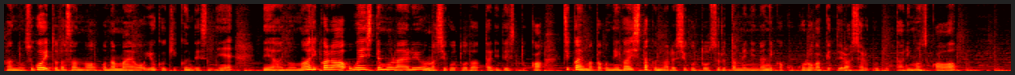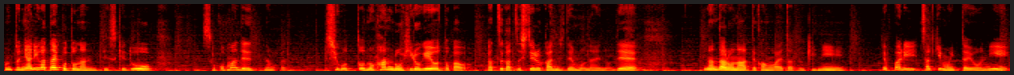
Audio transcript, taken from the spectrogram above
あのすごい戸田さんのお名前をよく聞くんですね。であの周りから応援してもらえるような仕事だったりですとか次回またお願いしたくなる仕事をするために何か心がけてらっしゃることってありますか？本当にありがたいことなんですけどそこまでなんか仕事の販路を広げようとかガツガツしてる感じでもないのでなんだろうなって考えた時にやっぱりさっきも言ったように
